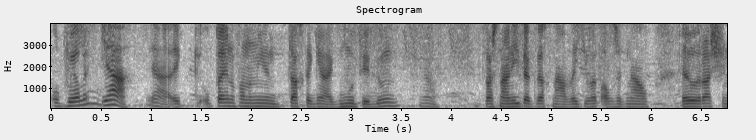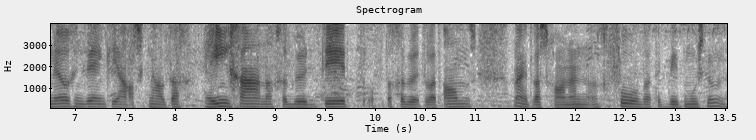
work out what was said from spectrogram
Opwelling? Ja, ja ik, op de een of andere manier dacht ik, ja, ik moet dit doen. Ja. Het was nou niet dat ik dacht, nou weet je wat, als ik nou heel rationeel ging denken... ja, als ik nou dacht heen ga, dan gebeurt dit of er gebeurt wat anders. Nee, het was gewoon een, een gevoel dat ik dit moest doen.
